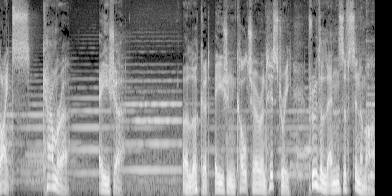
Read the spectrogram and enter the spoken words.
Lights, Camera, Asia. A look at Asian culture and history through the lens of cinema.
